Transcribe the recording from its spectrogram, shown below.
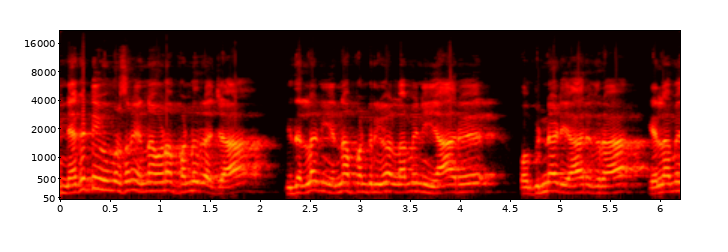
நெகட்டிவ் விமர்சனம் என்ன வேணா பண்ணு ராஜா. இதெல்லாம் நீ என்ன பண்றியோ எல்லாமே நீ யாரு? உன் பின்னாடி யாரு இருக்கிறா? எல்லாமே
